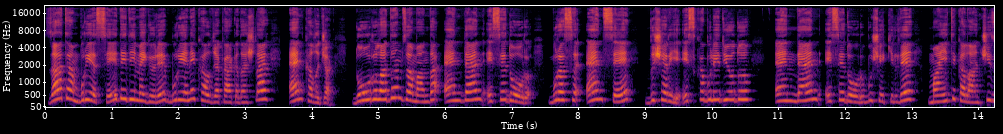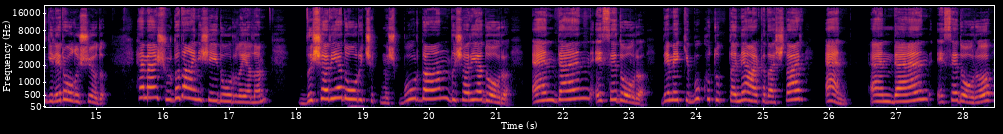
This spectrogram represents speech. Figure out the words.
Zaten buraya S dediğime göre buraya ne kalacak arkadaşlar? N kalacak. Doğruladığım zaman da N'den S'e doğru. Burası N ise dışarıyı S kabul ediyordu. N'den S'e doğru bu şekilde manyetik alan çizgileri oluşuyordu. Hemen şurada da aynı şeyi doğrulayalım. Dışarıya doğru çıkmış. Buradan dışarıya doğru. N'den S'e doğru. Demek ki bu kutupta ne arkadaşlar? N. N'den S'e doğru.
